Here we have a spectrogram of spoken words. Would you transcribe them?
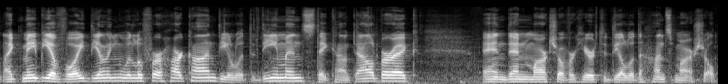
Like, maybe avoid dealing with Luthor Harkon, deal with the demons, take out Alberic, and then march over here to deal with the Hunts Marshal.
